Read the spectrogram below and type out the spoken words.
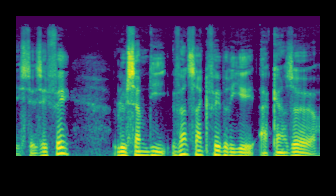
et ses effets, le samedi 25 février à 15h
